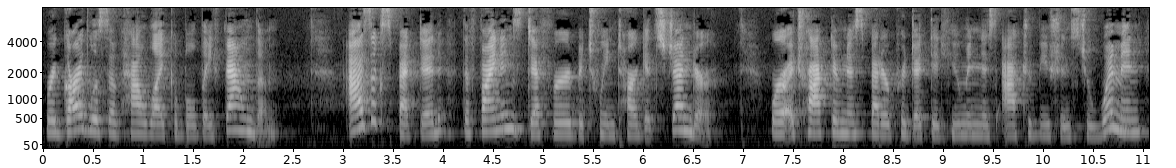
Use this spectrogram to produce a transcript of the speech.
regardless of how likable they found them. As expected, the findings differed between targets' gender. Where attractiveness better predicted humanness attributions to women,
